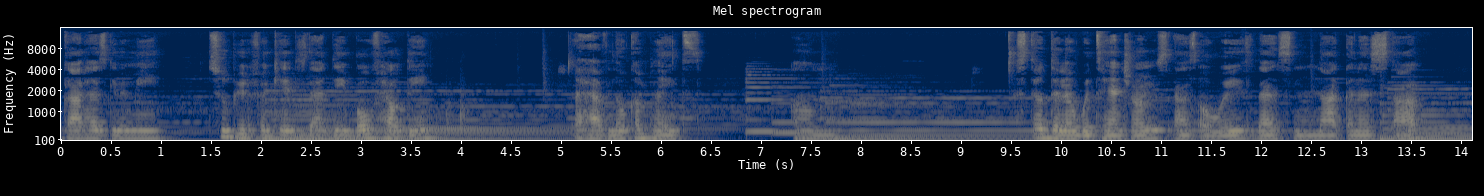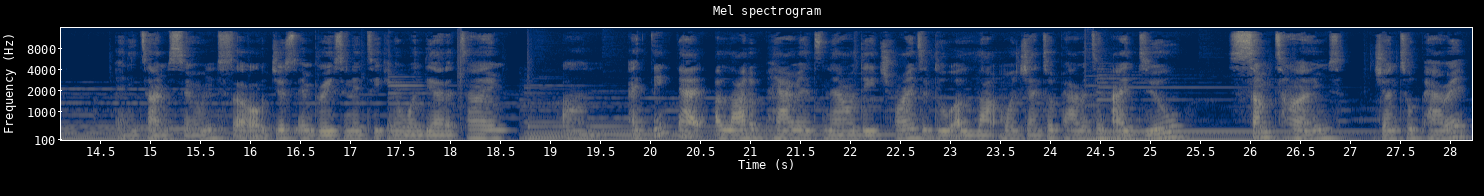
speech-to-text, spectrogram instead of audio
God has given me two beautiful kids that they both healthy. I have no complaints. Um, still dealing with tantrums as always. That's not gonna stop anytime soon. So just embracing it, taking it one day at a time. Um, I think that a lot of parents now they trying to do a lot more gentle parenting. I do sometimes gentle parent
